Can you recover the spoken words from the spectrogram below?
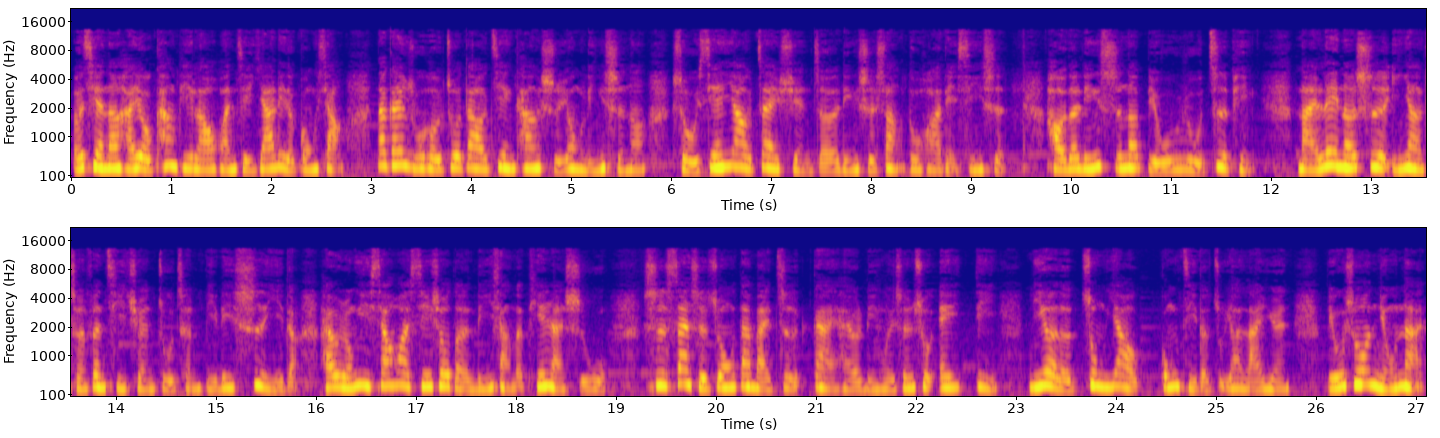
而且呢，还有抗疲劳、缓解压力的功效。那该如何做到健康使用零食呢？首先要在选择零食上多花点心思。好的零食呢，比如乳制品、奶类呢，是营养成分齐全、组成比例适宜的，还有容易消化吸收的理想的天然食物，是膳食中蛋白质、钙还有磷、维生素 A、D、尼尔的重要。供给的主要来源，比如说牛奶，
